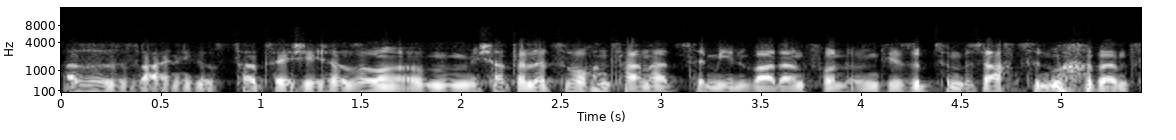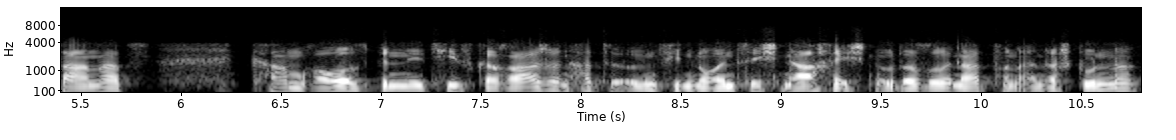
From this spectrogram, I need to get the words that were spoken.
Also es ist einiges tatsächlich. Also ähm, ich hatte letzte Woche einen Zahnarzttermin, war dann von irgendwie 17 bis 18 Uhr beim Zahnarzt, kam raus, bin in die Tiefgarage und hatte irgendwie 90 Nachrichten oder so innerhalb von einer Stunde.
